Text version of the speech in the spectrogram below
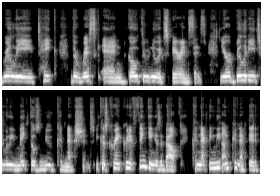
really take the risk and go through new experiences, your ability to really make those new connections. Because creative thinking is about connecting the unconnected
